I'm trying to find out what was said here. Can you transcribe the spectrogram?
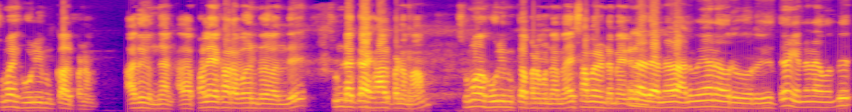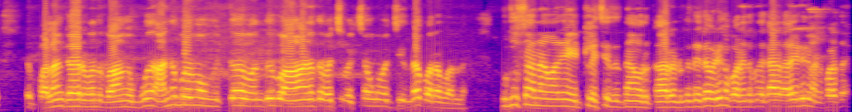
சுமை கூலி முக்கால் பணம். அதுவும் தான். பழைய காரை வேண்டது வந்து சுண்டைக்காய் கால் பணமாம் சும்மா கூலி முக்கால் பணம்ன்ற மாதிரி சமரண்ட அது அதனால அருமையான ஒரு ஒரு இதுதான். என்னன்னா வந்து பழங்கார் வந்து வாங்கும்போது அனுபவம் மிக்க வந்து வாகனத்தை வச்சு வச்சவங்க வச்சிருந்தா பரவாயில்ல. புதுசா நான் வந்து எட்டு லட்சத்துக்கு தான் ஒரு கார் எடுக்குது இதை எடுங்க பாருங்க படத்தை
